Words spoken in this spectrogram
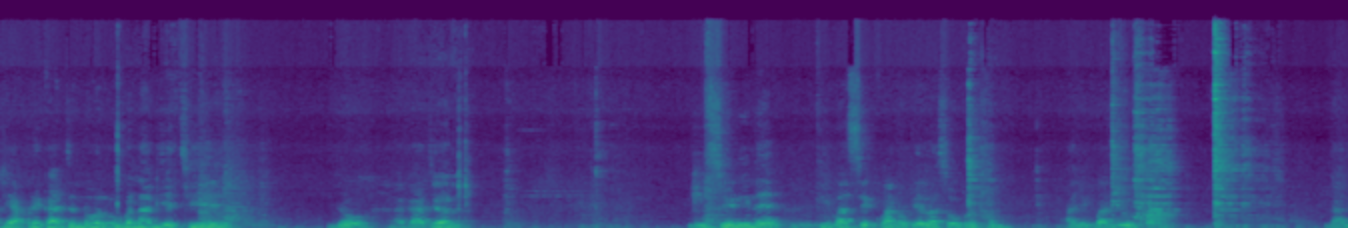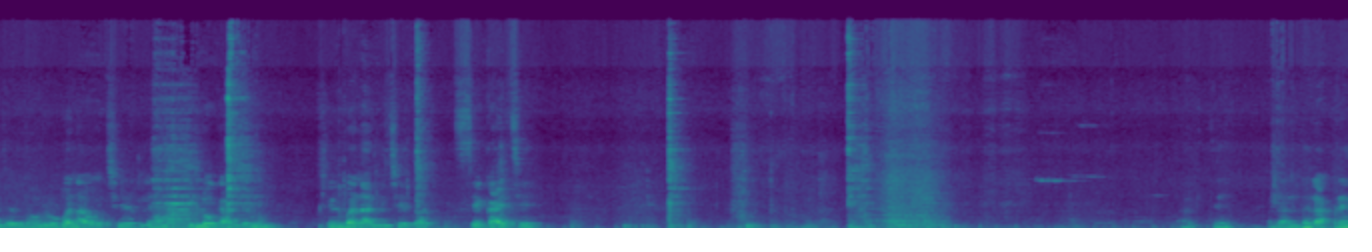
આજે આપણે ગાજરનો હલવો બનાવીએ છીએ. જો, આ ગાજર ઉસેણીને ઘીમાં શેકવાનો પહેલાં સૌ પ્રથમ આ એક બાજુ ગાજરનો હલવો બનાવો છે એટલે કિલો ગાજરનું શીણ બનાવી છે તો શેકાય છે. અંદર આપણે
